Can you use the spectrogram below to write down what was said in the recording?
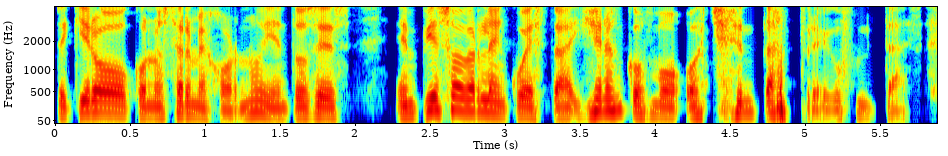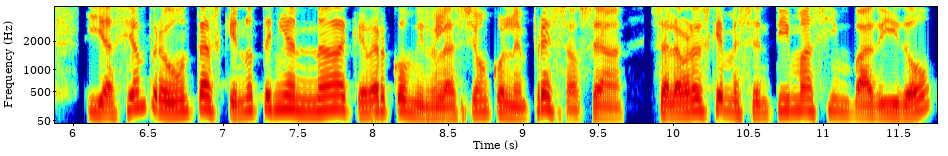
te quiero conocer mejor, ¿no? Y entonces empiezo a ver la encuesta y eran como 80 preguntas. Y hacían preguntas que no tenían nada que ver con mi relación con la empresa. O sea, o sea la verdad es que me sentí más invadido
